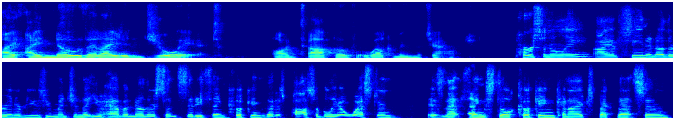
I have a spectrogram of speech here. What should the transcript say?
I, I know that I'd enjoy it on top of welcoming the challenge personally, I have seen in other interviews you mentioned that you have another Sin City thing cooking that is possibly a Western. Is that thing still cooking? Can I expect that soon?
